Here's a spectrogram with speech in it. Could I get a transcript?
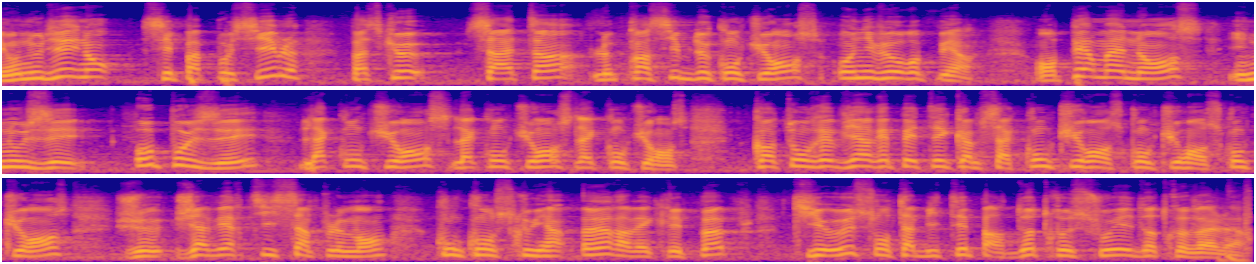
Et on nous disait non, c'est pas possible parce que ça atteint le principe de concurrence au niveau européen. En permanence, il nous est opposer la concurrence, la concurrence, la concurrence. Quand on vient répéter comme ça concurrence, concurrence, concurrence, j'avertis simplement qu'on construit un heurt avec les peuples qui, eux, sont habités par d'autres souhaits et d'autres valeurs.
